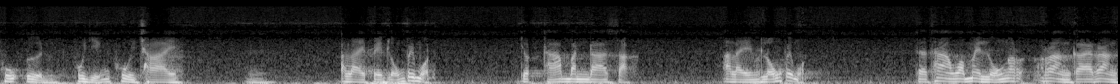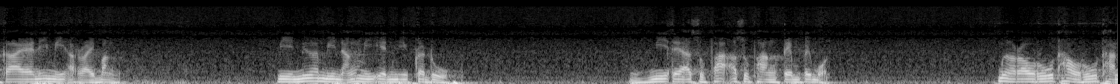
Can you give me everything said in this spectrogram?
ผู้อื่น ผู้หญิงผู้ชาย อะไรไปหลงไปหมดยศถาบรรดาศักดิ์อะไรหลงไปหมด แต่ถ้าว่าไม่หลงร่างกายร่างกายอันนี้มีอะไรบ้าง มีเนื้อมีหนังมีเอ็นมีกระดูก มีแต่อสุภะอสุพังเต็มไปหมด เมื่อเรารู้เท่ารู้ทัน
